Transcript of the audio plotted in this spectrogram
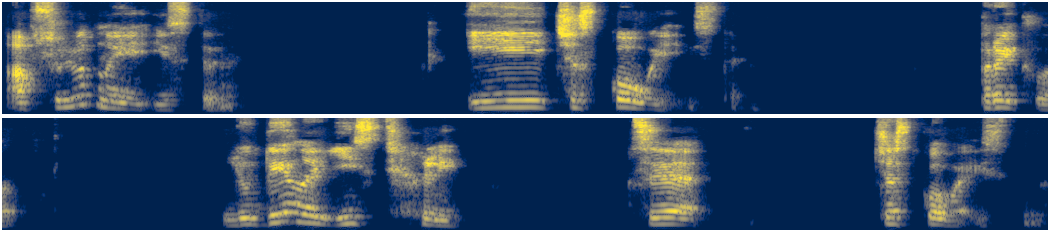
абсолютної істини і часткової істини. Приклад, людина їсть хліб. Це часткова істина.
